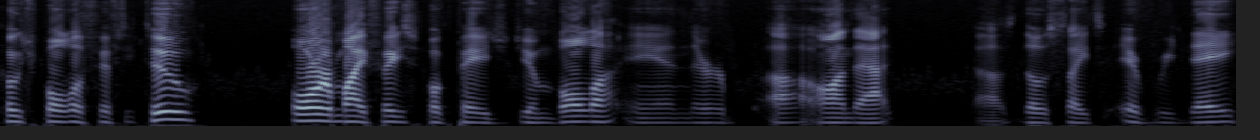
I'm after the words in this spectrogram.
Coach Bola52, or my Facebook page, Jim Bola, and they're uh, on that uh, those sites every day.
